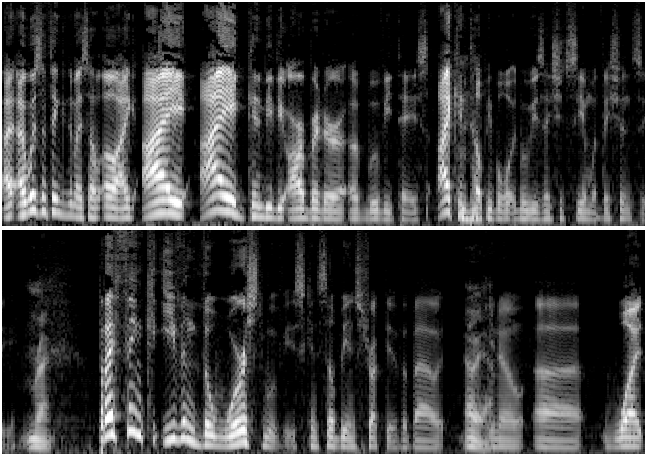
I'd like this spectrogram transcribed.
I, I wasn't thinking to myself, oh, I, I, I can be the arbiter of movie taste. I can tell people what movies they should see and what they shouldn't see. Right. But I think even the worst movies can still be instructive about Oh yeah. you know uh, what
